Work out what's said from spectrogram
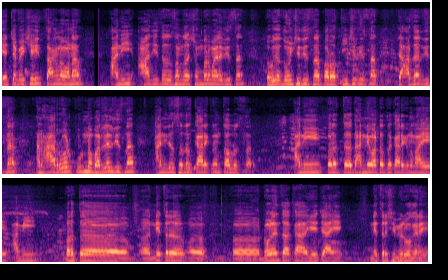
याच्यापेक्षाही चांगला होणार. आणि आज इथं समजा शंभर महिला दिसतात तर उद्या दोनशे दिसणार परवा तीनशे दिसणार ते हजार दिसणार. आणि हा रोड पूर्ण भरलेला दिसणार. आणि इथं सतत कार्यक्रम चालू असणार. आणि परत धान्य वाटाचा कार्यक्रम आहे आम्ही. परत नेत्र डोळ्यांचा का हे जे आहे नेत्र शिबिर वगैरे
